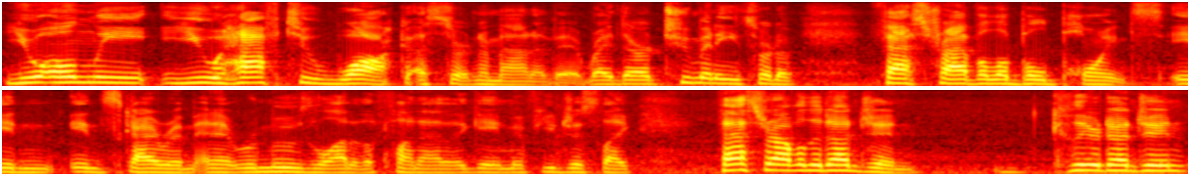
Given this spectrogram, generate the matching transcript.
you only you have to walk a certain amount of it, right? There are too many sort of fast travelable points in in Skyrim and it removes a lot of the fun out of the game if you just like fast travel to dungeon, clear dungeon,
